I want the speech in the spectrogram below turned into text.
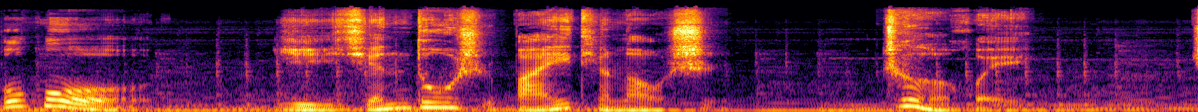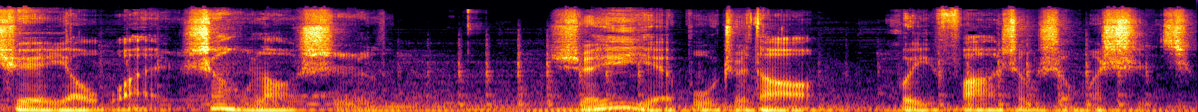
不过，以前都是白天闹事。这回却要晚上捞尸了，谁也不知道会发生什么事情。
